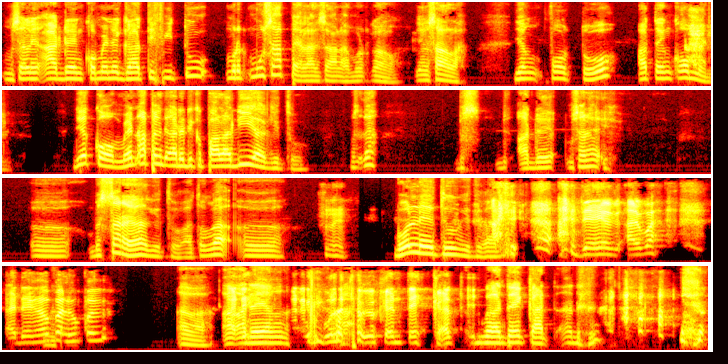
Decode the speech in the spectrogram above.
Misalnya ada yang komen negatif itu. Menurutmu siapa yang salah menurut kau? Yang salah. Yang foto atau yang komen? Dia komen apa yang ada di kepala dia gitu. Maksudnya. bes- be- ada misalnya eh, besar ya gitu atau enggak eh, boleh tuh gitu kan ada, ada yang apa? Ada yang apa lupa. apa Ada- ada yang Ada yang bulat tapi bukan tekad. bukan tekad ada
